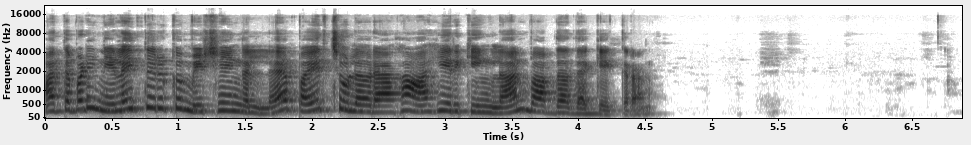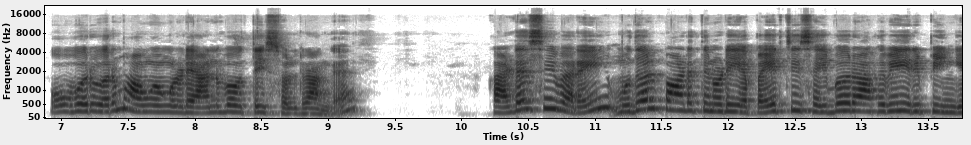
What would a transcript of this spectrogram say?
மற்றபடி நிலைத்திருக்கும் விஷயங்களில் பயிற்சி உள்ளவராக ஆகியிருக்கீங்களான்னு பாப்தாதா கேட்குறாங்க ஒவ்வொருவரும் அவங்கவுங்களுடைய அனுபவத்தை சொல்கிறாங்க கடைசி வரை முதல் பாடத்தினுடைய பயிற்சி செய்பவராகவே இருப்பீங்க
